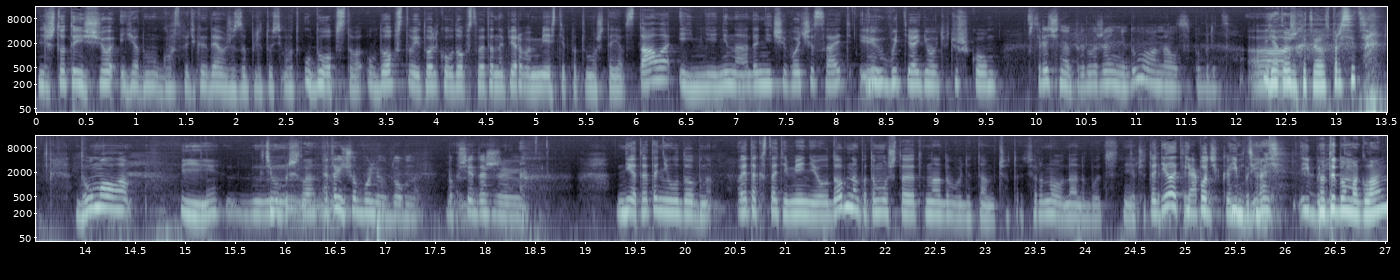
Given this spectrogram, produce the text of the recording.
или что-то еще. И я думаю, господи, когда я уже заплетусь. Вот удобство, удобство и только удобство это на первом месте, потому что я встала, и мне не надо ничего чесать и ну, вытягивать крючком. Встречное предложение не думала на лысо побриться? Я а, тоже хотела спросить. Думала. И к чему пришла? Это еще более удобно. Вообще даже нет, это неудобно. Это, кстати, менее удобно, потому что это надо будет там что-то, все равно надо будет с ней что-то делать и, под, и, брить, и брить. Но ты бы могла?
